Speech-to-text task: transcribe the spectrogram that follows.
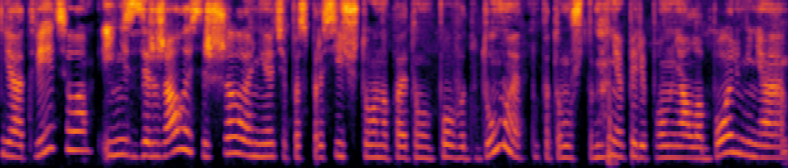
Я ответила и не сдержалась, решила у нее типа спросить, что она по этому поводу думает, ну, потому что меня переполняла боль, меня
